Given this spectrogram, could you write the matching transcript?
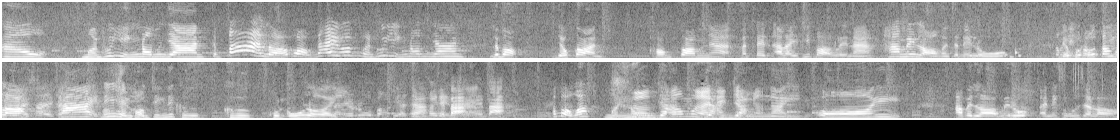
เอาเหมือนผู้หญิงนมยานจะป้าเหรอบอกได้ว่าเหมือนผู้หญิงนมยานแล้วบอกเดี๋ยวก่อนของปลอมเนี่ยมันเป็นอะไรที่บอกเลยนะ ถ้าไม่ลองมันจะไม่รู้ เดี๋ยวคุณอู้ต้องลองใช่ค่ะใช่นี่เห็นของจริงนี่คือคือคุณอู้เลยในรูปบางทีอาจจะอะไม่ค่อยเห็เด่นนป่ะชัดเห็นป่ะเขาบอกว่าเหมือนนมยาก็เหมือนยาจริงๆยังอะไงโอ้ย เอาไปลองไม่รู้ อันนี้คุณอู้จะลอง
